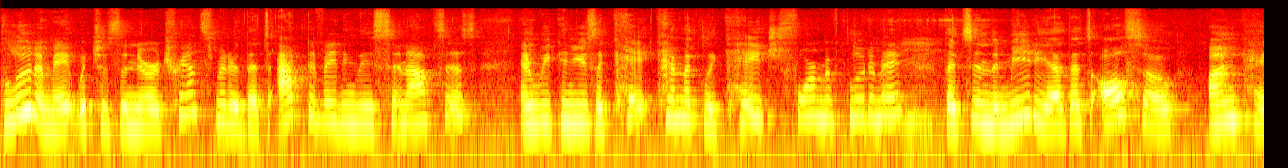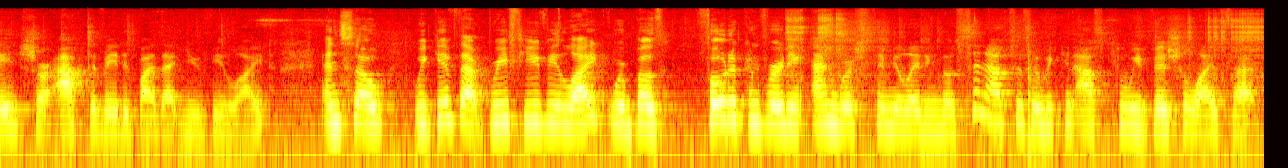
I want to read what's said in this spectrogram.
glutamate, which is the neurotransmitter that's activating these synapses, and we can use a chemically caged form of glutamate that's in the media that's also uncaged or activated by that UV light. And so we give that brief UV light. We're both photoconverting and we're stimulating those synapses. And we can ask, can we visualize that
